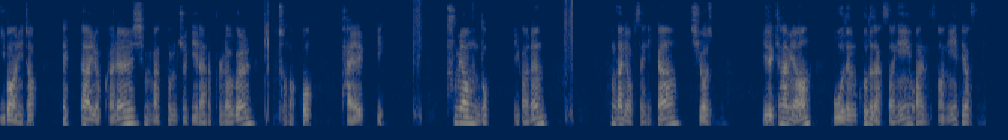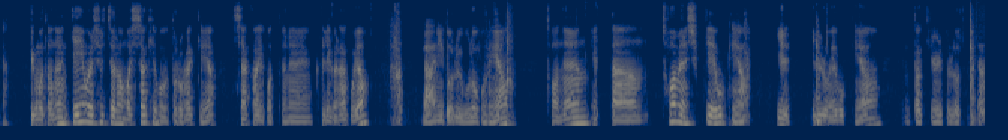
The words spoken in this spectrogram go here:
2번이죠. 색깔 효과를 10만큼 주기라는 블럭을 붙여놓고 밝기, 투명도 이거는 상관이 없으니까 지워줍니다. 이렇게 하면 모든 코드 작성이 완성이 되었습니다. 지금부터는 게임을 실제로 한번 시작해 보도록 할게요. 시작하기 버튼을 클릭을 하고요. 난이도를 물어보네요. 저는 일단 처음에는 쉽게 해볼게요. 1, 1로 해볼게요. 엔터 키를 눌러줍니다.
